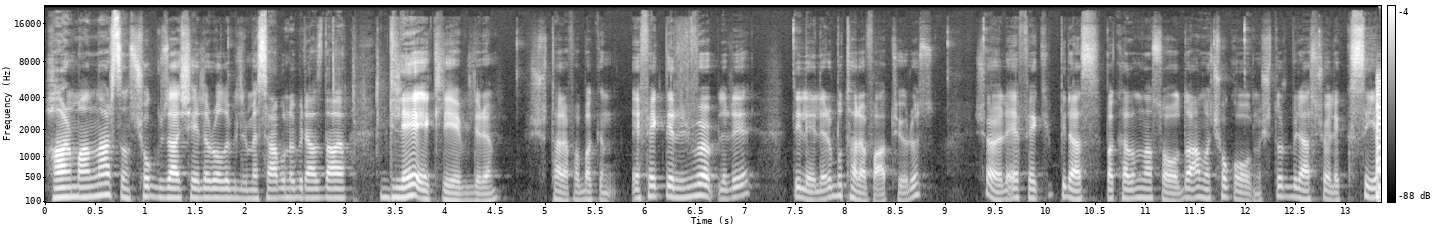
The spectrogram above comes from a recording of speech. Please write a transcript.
harmanlarsanız çok güzel şeyler olabilir. Mesela bunu biraz daha delay ekleyebilirim. Tarafa bakın. Efektleri, reverb'leri, delay'leri bu tarafa atıyoruz. Şöyle efekt biraz bakalım nasıl oldu ama çok olmuştur. Biraz şöyle kısayım.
